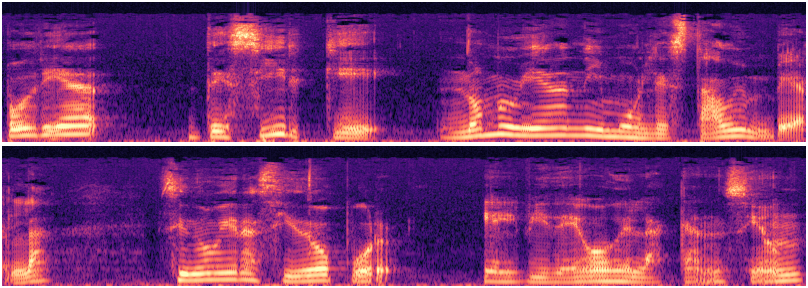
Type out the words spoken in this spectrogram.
Podría decir que no me hubiera ni molestado en verla si no hubiera sido por el video de la canción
